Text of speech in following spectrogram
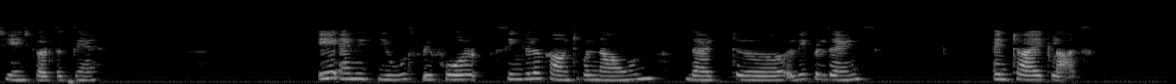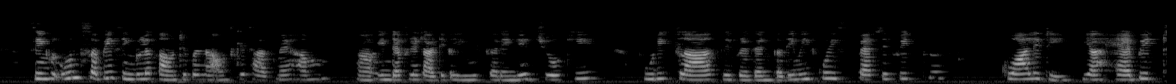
चेंज कर सकते हैं। A an is use before singular countable noun that represents entire class. Single उन सभी सिंगुलर काउंटेबल नाउन्स के साथ में हम इंडेफिनेट आर्टिकल यूज़ करेंगे जो कि पूरी क्लास रिप्रेजेंट करती मीन्स कोई स्पेसिफिक क्वालिटी या हैबिट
